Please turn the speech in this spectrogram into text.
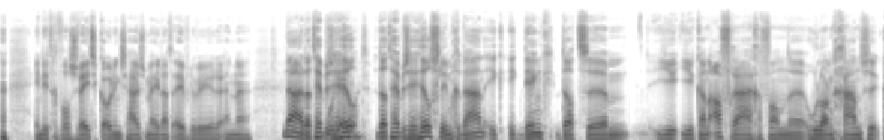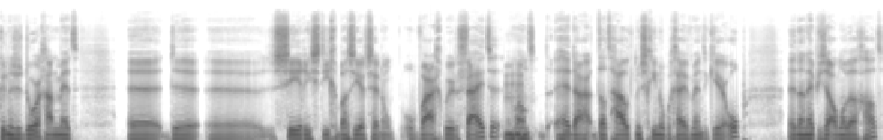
in dit geval Zweedse koningshuis mee laat evalueren en... Uh, Nou, dat hebben, ze heel, wordt. dat hebben ze heel slim gedaan. Ik, ik denk dat ehm, je, je kan afvragen van eh, hoe lang gaan ze, kunnen ze doorgaan met eh, de eh, series die gebaseerd zijn op, op waar gebeurde feiten. Mhm. Want daar, dat houdt misschien op een gegeven moment een keer op. En dan heb je ze allemaal wel gehad.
